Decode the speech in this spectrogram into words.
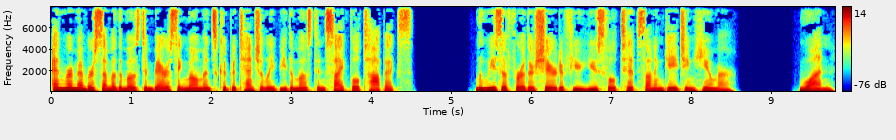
And remember some of the most embarrassing moments could potentially be the most insightful topics. Luisa further shared a few useful tips on engaging humor. 1.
